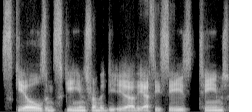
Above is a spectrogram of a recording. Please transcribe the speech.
skills and schemes from the uh, the SEC's teams,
